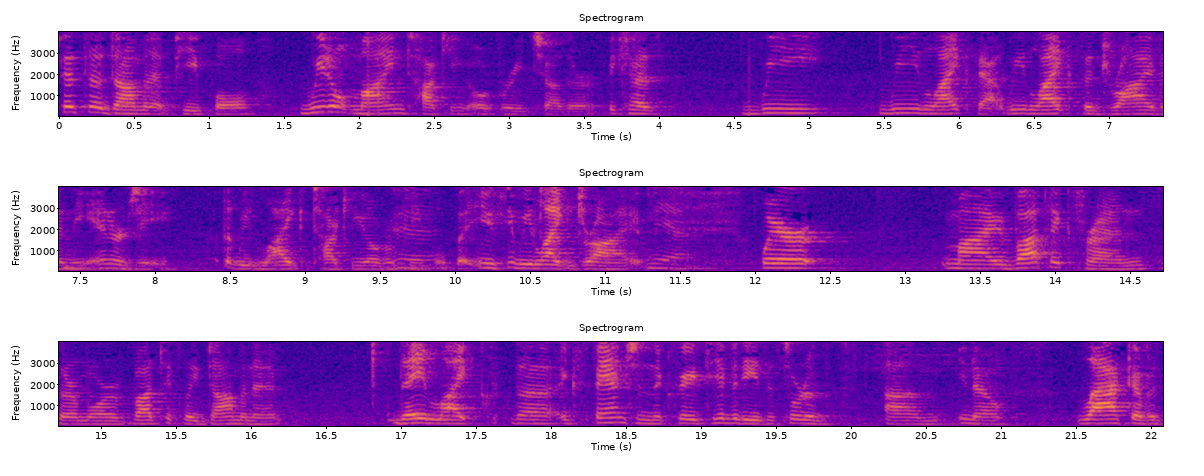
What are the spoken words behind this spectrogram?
Pitta dominant people, we don't mind talking over each other because we we like that. We like the drive and the energy. Not that we like talking over yeah. people, but you see, we like drive. Yeah. Where my Vatic friends that are more Vatically dominant, they like the expansion, the creativity, the sort of, um, you know, lack of a,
